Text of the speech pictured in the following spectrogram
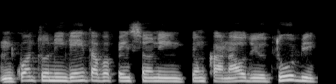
Enquanto ninguém estava pensando em ter um canal do YouTube,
